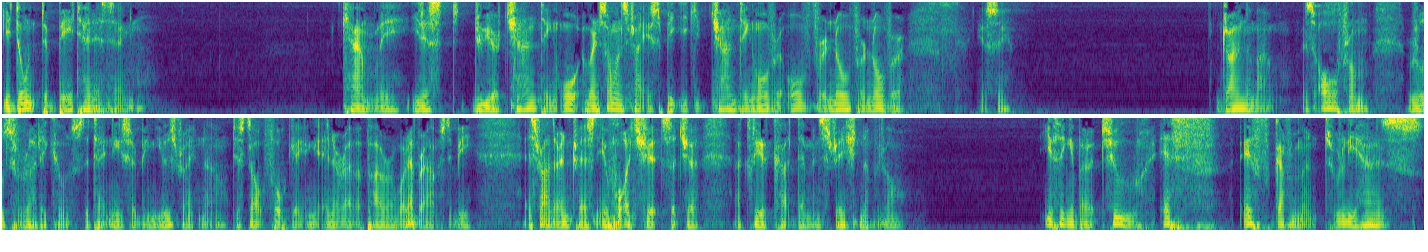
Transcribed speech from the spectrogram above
you don't debate anything calmly. You just do your chanting. When someone's trying to speak, you keep chanting over it, over and over and over. You see? Drown them out. It's all from rules for radicals. The techniques are being used right now to stop folk getting in or out of power, or whatever it happens to be. It's rather interesting to watch it, such a, a clear cut demonstration of it all. You think about it too. If if government really has,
